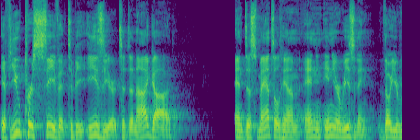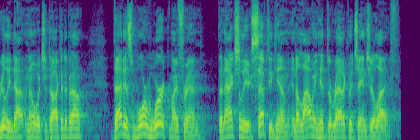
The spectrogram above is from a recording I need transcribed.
If you perceive it to be easier to deny God and dismantle Him and in your reasoning, though you really don't know what you're talking about, that is more work, my friend, than actually accepting Him and allowing Him to radically change your life.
